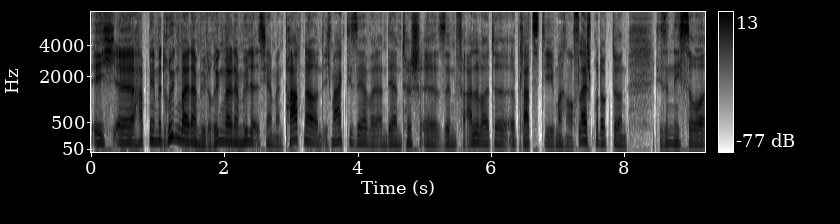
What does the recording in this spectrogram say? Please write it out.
ich äh, habe mir mit Rügenwalder Mühle, Rügenwalder Mühle ist ja mein Partner und ich mag die sehr, weil an deren Tisch äh, sind für alle Leute äh, Platz, die machen auch Fleischprodukte und die sind nicht so,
